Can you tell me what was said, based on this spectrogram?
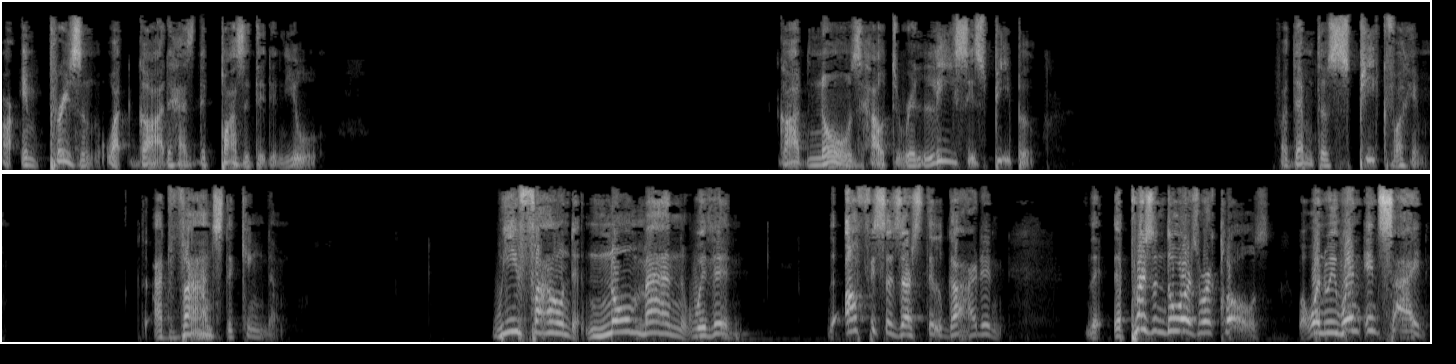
or imprison what God has deposited in you. God knows how to release his people for them to speak for him, to advance the kingdom. We found no man within. The officers are still guarding. The, the prison doors were closed. But when we went inside,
